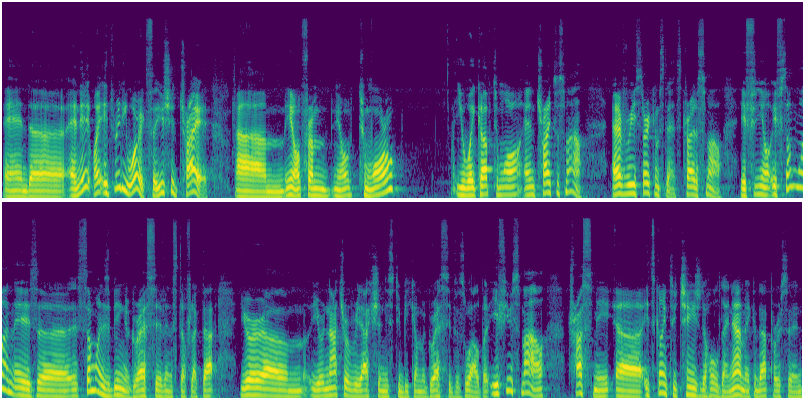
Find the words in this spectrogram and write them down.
and uh, and it it really works. So you should try it. Um, you know, from you know tomorrow, you wake up tomorrow and try to smile. Every circumstance, try to smile. If you know if someone is uh, if someone is being aggressive and stuff like that, your um, your natural reaction is to become aggressive as well. But if you smile, trust me, uh, it's going to change the whole dynamic, and that person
